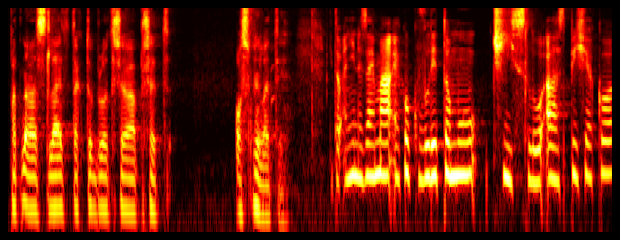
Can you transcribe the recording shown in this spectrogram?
15 let, tak to bylo třeba před 8 lety. Mě to ani nezajímá jako kvůli tomu číslu, ale spíš jako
